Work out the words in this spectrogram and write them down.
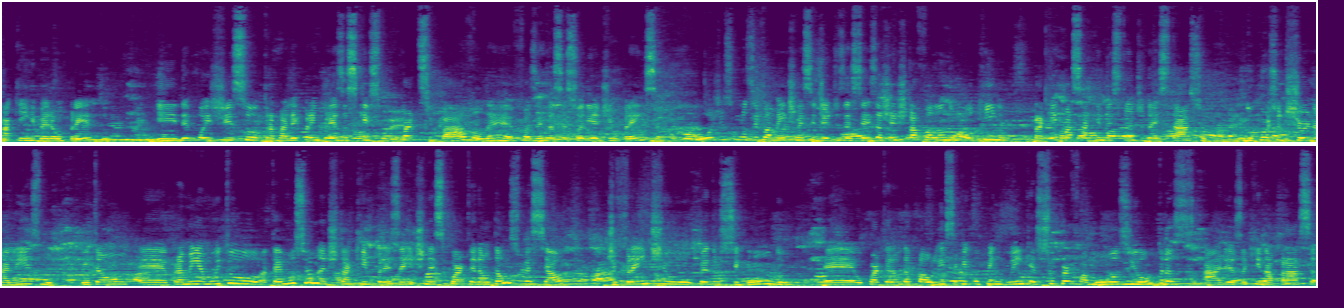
aqui em Ribeirão Preto, e depois disso eu trabalhei para empresas que participavam, né, fazendo assessoria de imprensa. Hoje, exclusivamente nesse dia 16, a gente está falando um pouquinho, para quem passar aqui no estande da Estácio, do curso de jornalismo. Então, é, para mim é muito até emocionante estar aqui presente nesse quarteirão tão especial, de frente o Pedro II, é, o quarteirão da Paulista aqui com o Pinguim, que é super famoso, e outras áreas aqui na praça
